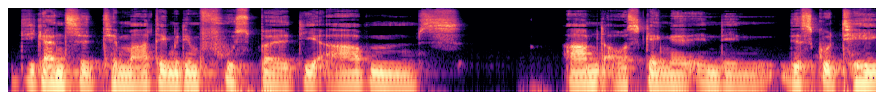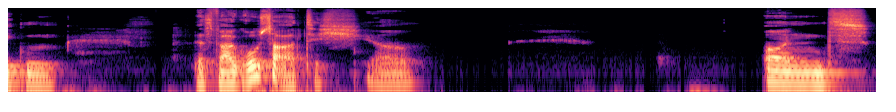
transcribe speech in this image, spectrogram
Die ganze Thematik mit dem Fußball, die abends, Abendausgänge in den Diskotheken. Das war großartig, ja. Und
